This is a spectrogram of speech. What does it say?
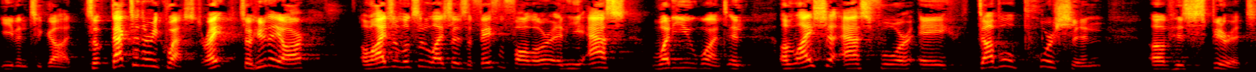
even to God. So back to the request, right? So here they are. Elijah looks at Elisha as a faithful follower and he asks, What do you want? And Elisha asks for a double portion of his spirit.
